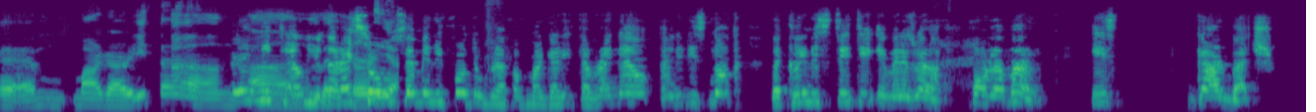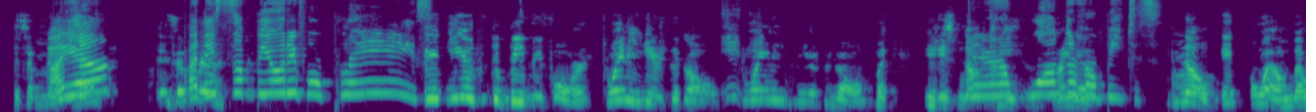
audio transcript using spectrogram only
Um, Margarita and Let me tell you that I saw so many photographs of Margarita right now, and it is not the cleanest city in Venezuela. Porlamar is garbage. It's a mess. Oh yeah, It's a but mess. it's a beautiful place. It used to be before, 20 years ago, It- it- 20 years ago, but it is not There clean right now. wonderful beaches. No, it, well, the,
